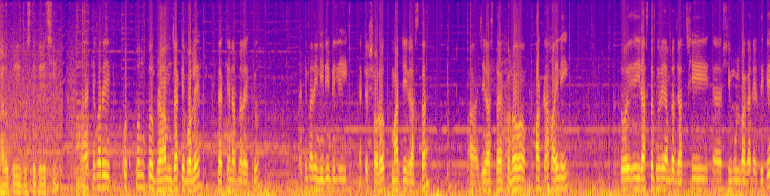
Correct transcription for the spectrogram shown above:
ভালো করেই বুঝতে পেরেছি। একেবারে প্রত্যন্ত গ্রাম যাকে বলে দেখেন আপনারা একটু। একেবারে নিরিবিলি একটা সড়ক মাটির রাস্তা। যে রাস্তা এখনও ফাঁকা হয়নি তো এই রাস্তা ধরে আমরা যাচ্ছি শিমুল বাগানের দিকে।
